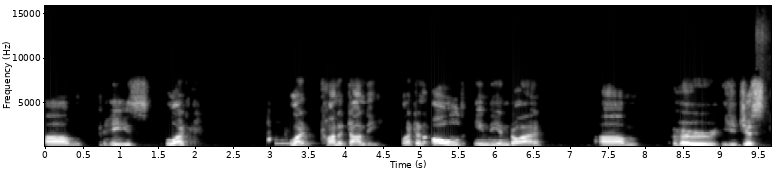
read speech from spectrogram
um, he's like, like kind of Dundee, like an old Indian guy, um, who you just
